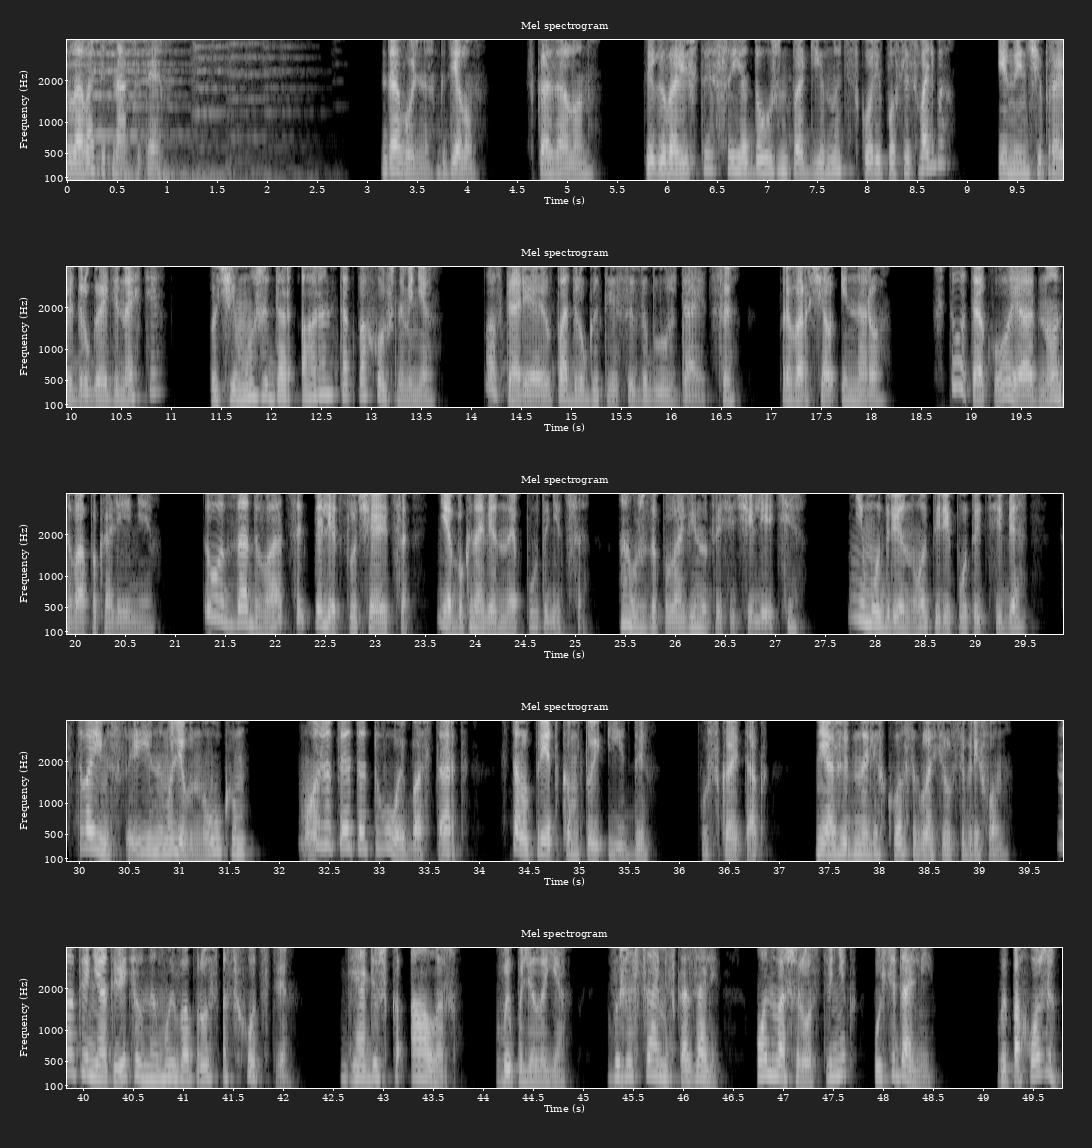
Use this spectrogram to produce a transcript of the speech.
Глава 15 «Довольно, к делу», — сказал он. «Ты говоришь, Тесса, я должен погибнуть вскоре после свадьбы? И нынче правит другая династия? Почему же Дар Аарон так похож на меня?» «Повторяю, подруга Тессы заблуждается», — проворчал Иннаро. «Что такое одно-два поколения? Тут за двадцать-то лет случается необыкновенная путаница, а уж за половину тысячелетия. Не мудрено перепутать тебя с твоим сыном или внуком. Может, это твой бастард стал предком той Иды. Пускай так. Неожиданно легко согласился Грифон. Но ты не ответил на мой вопрос о сходстве. «Дядюшка Аллар», — выпалила я, — «вы же сами сказали, он ваш родственник, пусть и дальний. Вы похожи?»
